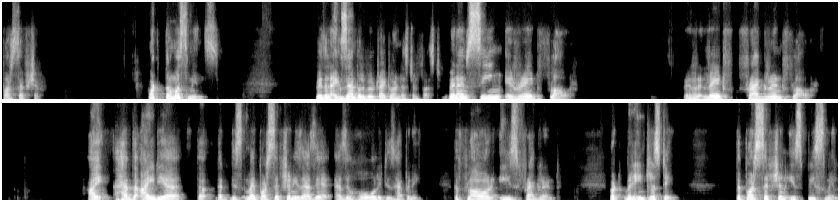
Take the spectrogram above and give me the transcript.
perception. What tamas means? With an example, we'll try to understand first. When I'm seeing a red flower, red fragrant flower, I have the idea that, that this my perception is as a as a whole it is happening. The flower is fragrant. But very interesting, the perception is piecemeal.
